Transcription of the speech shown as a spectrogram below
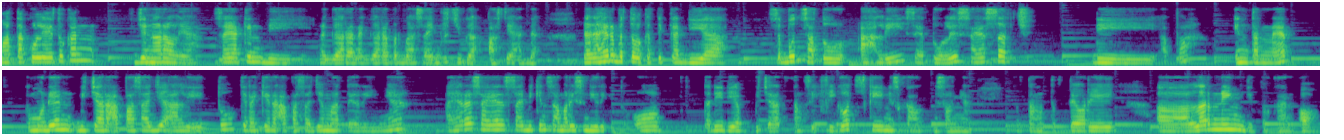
mata kuliah itu kan general ya. Saya yakin di negara-negara berbahasa Inggris juga pasti ada. Dan akhirnya betul ketika dia sebut satu ahli, saya tulis, saya search di apa internet, kemudian bicara apa saja ahli itu, kira-kira apa saja materinya. Akhirnya saya saya bikin summary sendiri gitu. Oh, tadi dia bicara tentang si Vygotsky misal misalnya tentang teori uh, learning gitu kan. Oh,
